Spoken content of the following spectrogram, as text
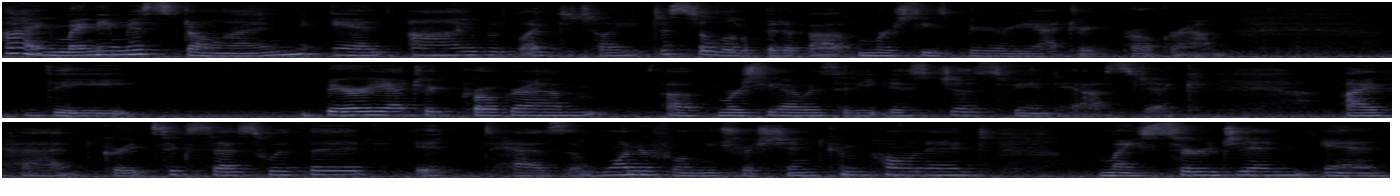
Hi, my name is Dawn, and I would like to tell you just a little bit about Mercy's bariatric program. The bariatric program of Mercy Iowa City is just fantastic. I've had great success with it. It has a wonderful nutrition component. My surgeon and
